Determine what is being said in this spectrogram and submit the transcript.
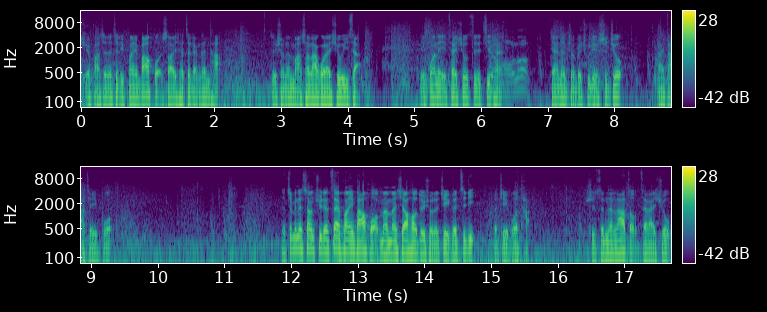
血法师呢这里放一把火烧一下这两根塔，对手呢马上拉过来修一下。灵光呢也在修自己的祭坛，现在呢准备出点施救来打这一波。那这边的上去呢，再放一把火，慢慢消耗对手的这个基地和这一波塔。师僧呢拉走，再来修，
